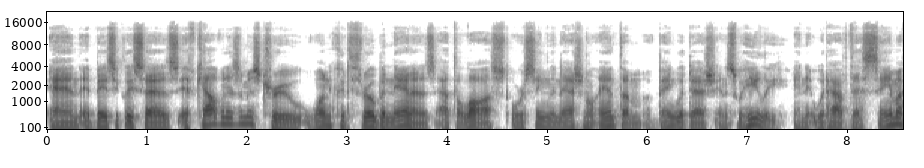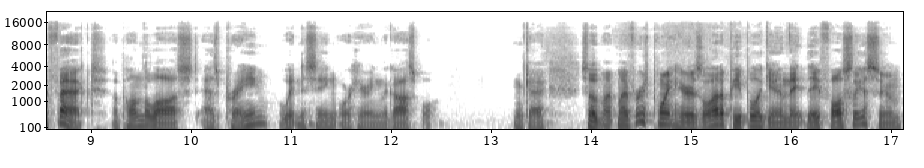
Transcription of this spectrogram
And it basically says if Calvinism is true, one could throw bananas at the lost or sing the national anthem of Bangladesh in Swahili, and it would have the same effect upon the lost as praying, witnessing, or hearing the gospel. Okay, so my, my first point here is a lot of people, again, they, they falsely assume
